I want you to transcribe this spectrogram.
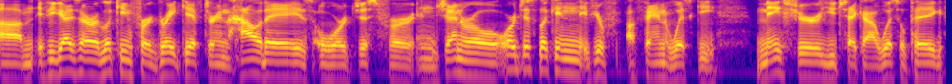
um, if you guys are looking for a great gift during the holidays, or just for in general, or just looking if you're a fan of whiskey, make sure you check out Whistle Pig.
